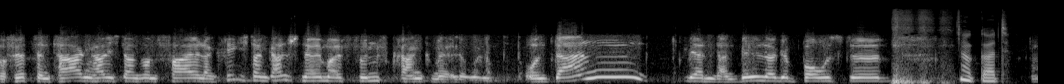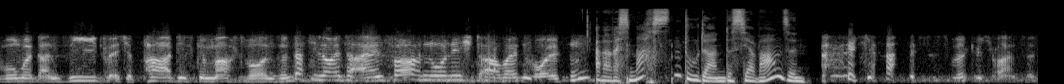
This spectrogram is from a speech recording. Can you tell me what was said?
vor 14 Tagen hatte ich dann so einen Fall, dann kriege ich dann ganz schnell mal fünf Krankmeldungen. Und dann werden dann Bilder gepostet. Oh Gott. Wo man dann sieht, welche Partys gemacht worden sind, dass die Leute einfach nur nicht arbeiten wollten. Aber was machst denn du dann? Das ist ja Wahnsinn. ja, das ist wirklich Wahnsinn.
